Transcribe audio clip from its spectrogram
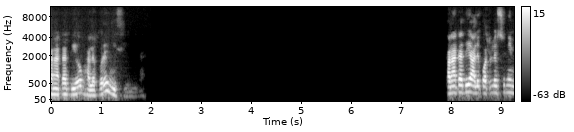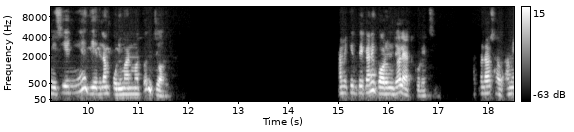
ছানাটা দিয়েও ভালো করে মিশিয়ে ছানাটা দিয়ে আলু পটলের সঙ্গে মিশিয়ে নিয়ে দিয়ে দিলাম পরিমাণ মতন জল। আমি কিন্তু এখানে গরম জল অ্যাড করেছি। আপনারা সব, আমি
